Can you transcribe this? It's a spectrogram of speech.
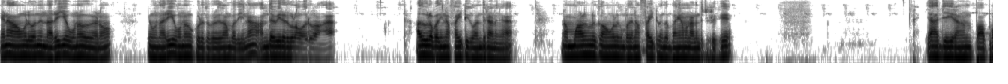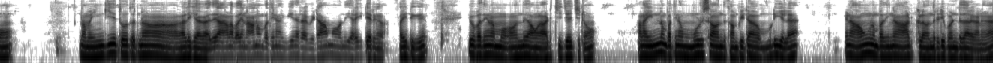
ஏன்னா அவங்களுக்கு வந்து நிறைய உணவு வேணும். இவங்க நிறைய உணவு கொடுத்த பிறகு தான் பார்த்திங்கன்னா அந்த வீரர்களும் வருவாங்க. அதுக்குள்ளே பார்த்திங்கன்னா ஃபைட்டுக்கு வந்துட்டானுங்க. நம்ம ஆளுங்களுக்கு அவங்களுக்கும் பார்த்திங்கன்னா ஃபைட் வந்து பயங்கரமாக நடந்துகிட்டு இருக்குது யார் ஜெயிக்கிறாங்கன்னு பார்ப்போம் நம்ம இங்கேயே தோத்துட்டுனா வேலைக்கு ஆகாது. அதனால் பார்த்தீங்கன்னா நானும் பார்த்தீங்கன்னா வீரரை விடாமல் வந்து இறக்கிட்டே இருக்கேன் ஃபைட்டுக்கு இப்போ பார்த்தீங்கன்னா நம்ம வந்து அவங்கள அடித்து ஜெயிச்சிட்டோம். ஆனால் இன்னும் பார்த்தீங்கன்னா முழுசாக வந்து கம்ப்ளீட்டாக முடியலை. ஏன்னா அவங்களும் பார்த்தீங்கன்னா ஆட்களை வந்து ரெடி பண்ணிட்டு தான் இருக்கானுங்க.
